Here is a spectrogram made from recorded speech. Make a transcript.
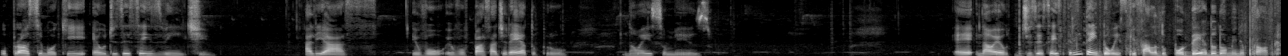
O próximo aqui é o 1620. Aliás, eu vou, eu vou passar direto pro. Não é isso mesmo. É, não, é o 1632, que fala do poder do domínio próprio.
